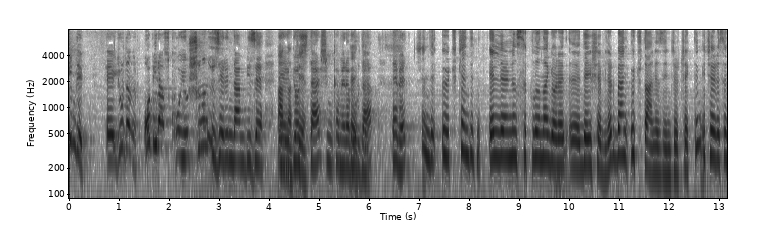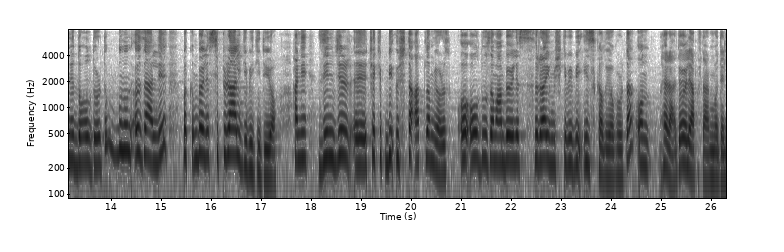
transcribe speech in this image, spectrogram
Şimdi e, Yurdanur o biraz koyu şunun üzerinden bize e, Anlatayım. göster. Şimdi kamera Peki. burada. Evet. Şimdi 3 kendi ellerinin sıklığına göre e, değişebilir. Ben 3 tane zincir çektim. İçerisini doldurdum. Bunun özelliği bakın böyle spiral gibi gidiyor. Hani zincir e, çekip bir üste atlamıyoruz. O olduğu zaman böyle sıraymış gibi bir iz kalıyor burada. On herhalde öyle yapmışlar modeli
